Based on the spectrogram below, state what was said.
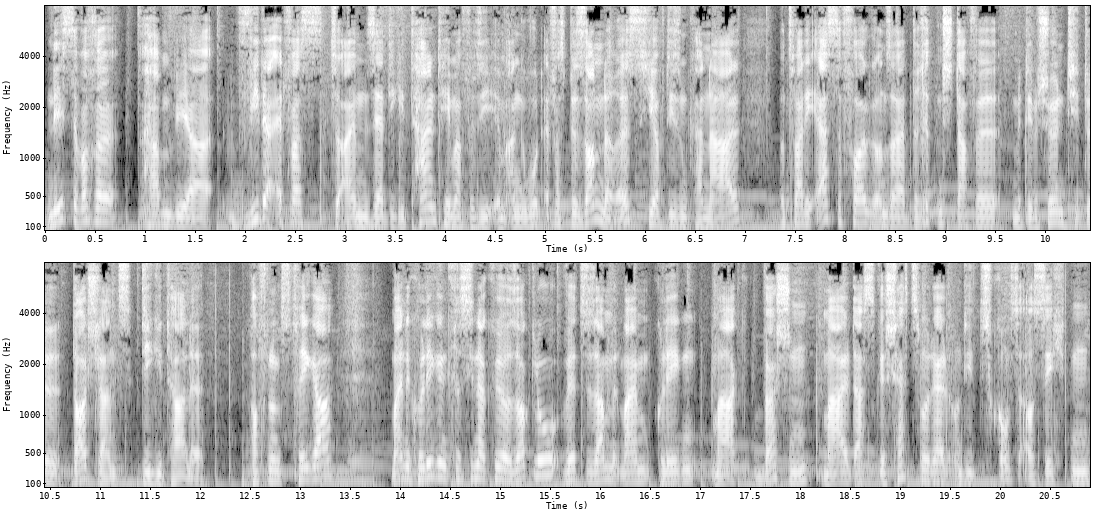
Nächste Woche haben wir wieder etwas zu einem sehr digitalen Thema für Sie im Angebot, etwas Besonderes hier auf diesem Kanal. Und zwar die erste Folge unserer dritten Staffel mit dem schönen Titel Deutschlands digitale Hoffnungsträger. Meine Kollegin Christina Kyosoglu wird zusammen mit meinem Kollegen Marc Böschen mal das Geschäftsmodell und die Zukunftsaussichten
